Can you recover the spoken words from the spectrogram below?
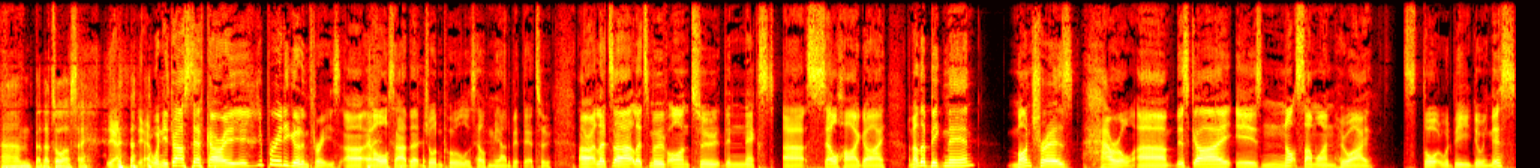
um, but that's all I'll say. yeah, yeah. When you draft Steph Curry, you're pretty good in threes. Uh, and I'll also add that Jordan Poole is helping me out a bit there too. All right, let's uh, let's move on to the next uh, sell high guy, another big man Montrezl Harrell. Um, this guy is not someone who I thought would be doing this.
